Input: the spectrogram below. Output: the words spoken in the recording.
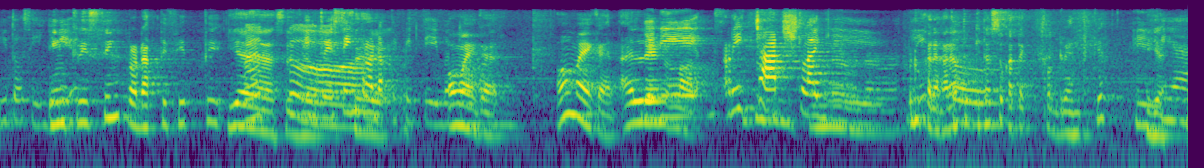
gitu sih jadi Increasing productivity. Iya, Betul. increasing productivity betul Oh my god. Oh my god, I learn jadi a lot. recharge lagi Benar-benar. Aduh kadang-kadang tuh Gitu. kita suka take for granted ya. Iya. iya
